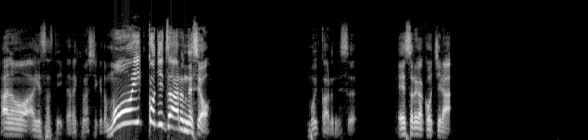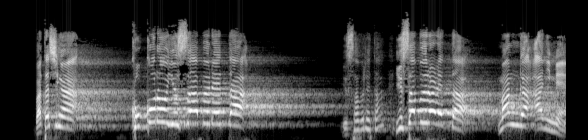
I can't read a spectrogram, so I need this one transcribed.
あの、上げさせていただきましたけど、もう一個実はあるんですよもう一個あるんです。えー、それがこちら。私が、心揺さぶれた、揺さぶれた？揺さぶられた漫画アニメ、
